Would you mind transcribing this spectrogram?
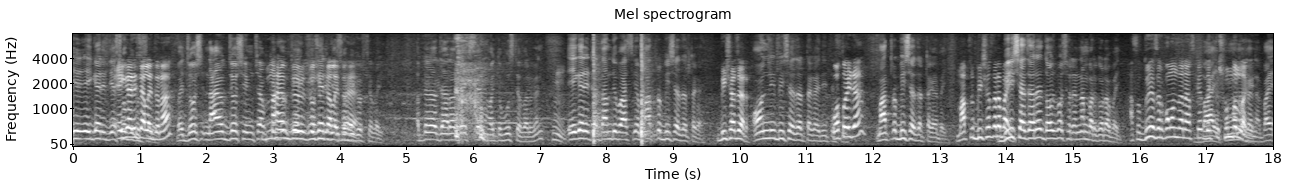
এই- গাড়ি দিয়ে এই গাড়ি চালাইতো না? ভাই জোশ নায়ক জসিম সাহেব নায়ক জসিম চালাইতো, হ্যাঁ। ভাই আপনারা যারা দেখছেন হয়তো বুঝতে পারবেন। এই গাড়িটার দাম দিব আজকে মাত্র বিশ হাজার টাকায়। বিশ হাজার? অনলি বিশ হাজার টাকায় দিতে কত এটা? মাত্র বিশ হাজার টাকায় ভাই। মাত্র বিশ হাজার বিশ হাজারে দশ বছরের নাম্বার করা ভাই। আচ্ছা দুই হাজার কমান জানে আজকে দেখতে সুন্দর লাগে। না। ভাই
